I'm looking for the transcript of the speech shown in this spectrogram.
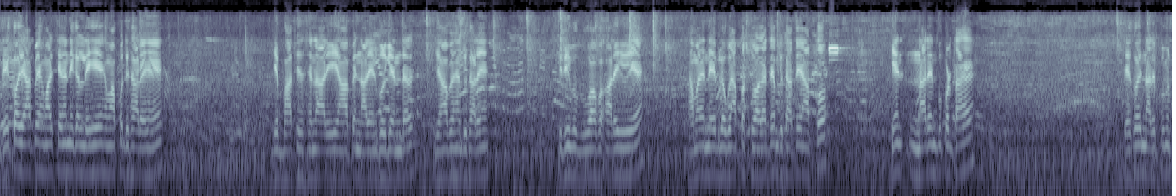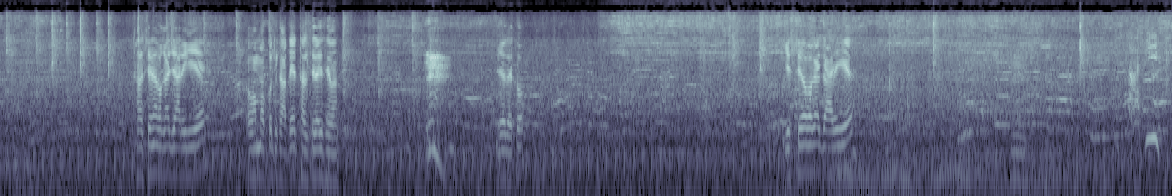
देखो, यहाँ पे हमारी सेना निकल रही है, हम आपको दिखा रहे हैं। ये भारतीय सेना आ रही है यहाँ पे नारायणपुर के अंदर। यहाँ पे हम दिखा रहे हैं। श्री आ रही हुई है। हमारे नए ब्लॉग में आपका स्वागत है। हम दिखाते हैं आपको। ये नारायणपुर पड़ता है। देखो, ये नारायणपुर में थल सेना वगैरह जा रही है। अब हम आपको दिखाते हैं थल सेना की सेवा। ये देखो। ये सेवा वगैरह जा रही है।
